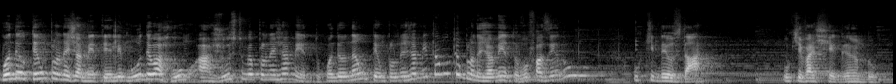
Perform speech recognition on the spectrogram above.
Quando eu tenho um planejamento e ele muda, eu arrumo, ajusto o meu planejamento. Quando eu não tenho um planejamento, eu não tenho planejamento, eu vou fazendo o que Deus dá, o que vai chegando.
